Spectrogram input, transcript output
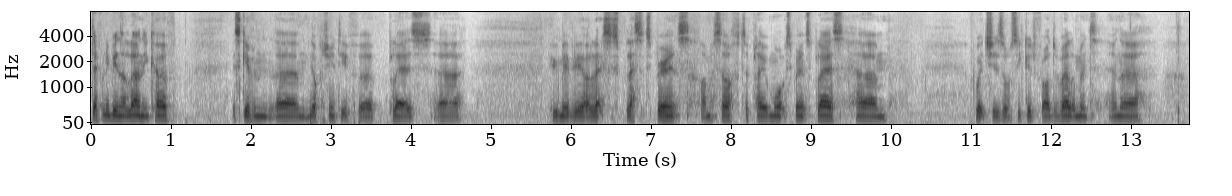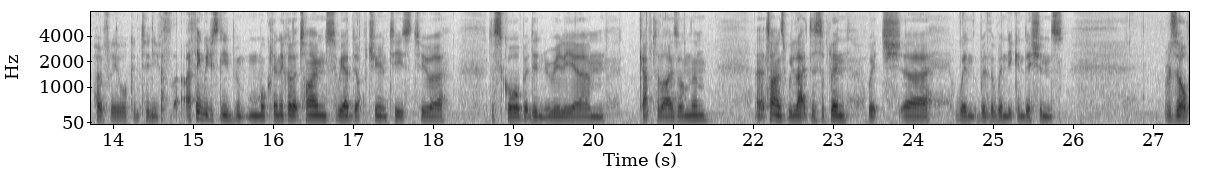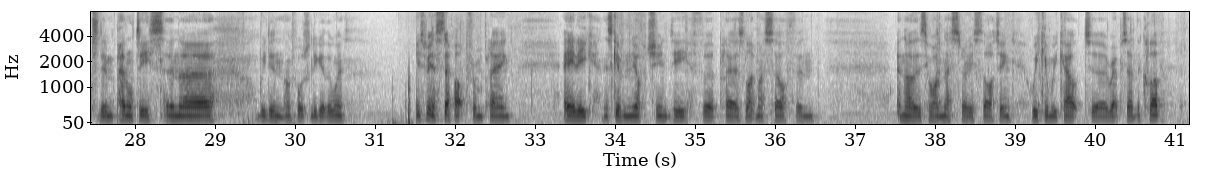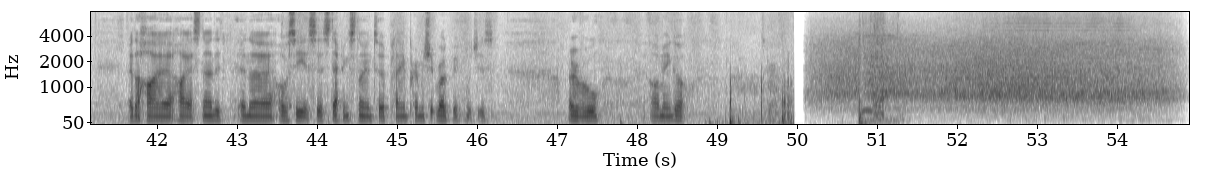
definitely been a learning curve. It's given um, the opportunity for players uh, who maybe are less less experienced, like myself, to play with more experienced players, um, which is obviously good for our development and uh, hopefully it will continue. I think we just need to be more clinical at times. We had the opportunities to uh, to score, but didn't really um, capitalise on them. And at times we lacked discipline, which uh, with, with the windy conditions resulted in penalties, and uh, we didn't unfortunately get the win. It's been a step up from playing A League. It's given the opportunity for players like myself and and others who aren't necessarily starting week in week out to represent the club at a higher higher standard. And uh, obviously, it's a stepping stone to playing Premiership rugby, which is overall our main goal.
